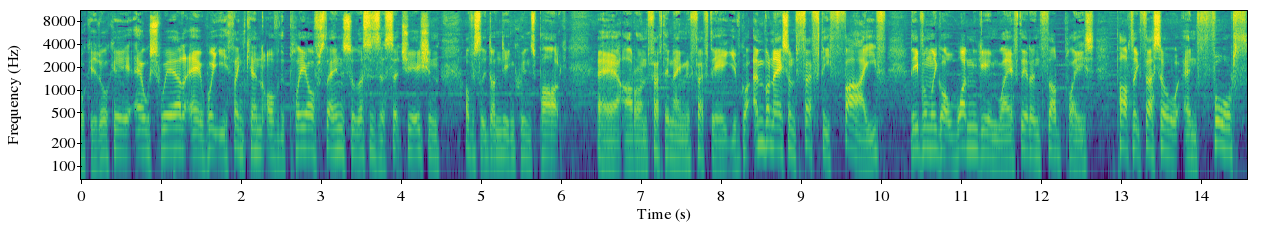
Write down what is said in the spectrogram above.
Okay, okay. Elsewhere, uh, what are you thinking of the playoffs then? So, this is a situation. Obviously, Dundee and Queen's Park uh, are on 59 and 58. You've got Inverness on 55. They've only got one game left. They're in third place. Partick Thistle in fourth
